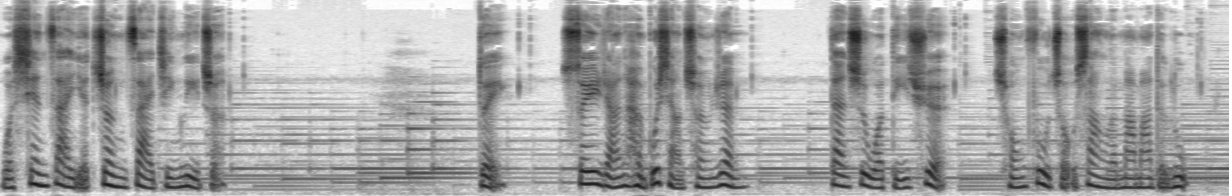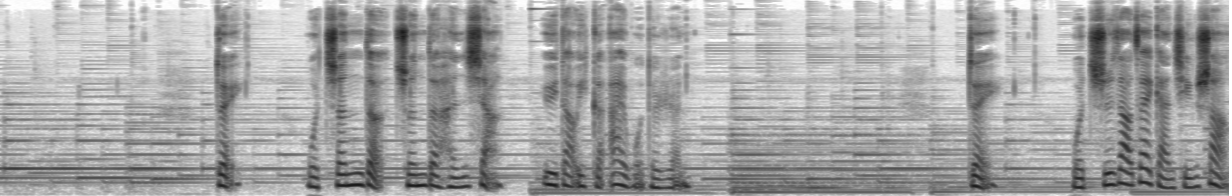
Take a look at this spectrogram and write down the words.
我现在也正在经历着。对，虽然很不想承认，但是我的确重复走上了妈妈的路。对，我真的真的很想遇到一个爱我的人。对，我知道在感情上。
